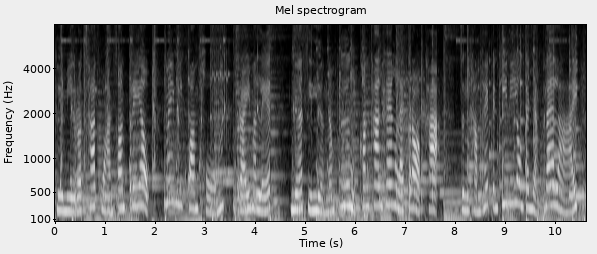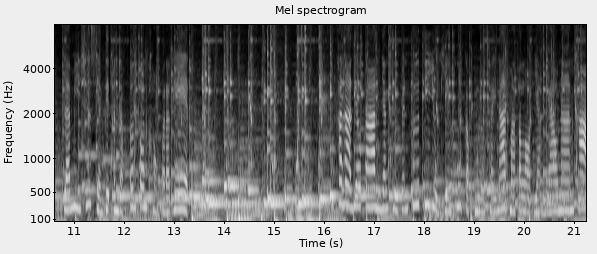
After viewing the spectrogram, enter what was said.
คือมีรสชาติหวานซ่อนเปรี้ยว ไม่มีความขม ไร้เมล็ด เนื้อสีเหลืองน้ำผึ้งค่อนข้างแห้งและกรอบค่ะ จึงทำให้เป็นที่นิยมกันอย่างแพร่หลาย และมีชื่อเสียงติดอันดับต้นๆของประเทศขณะเดียวกันยังถือเป็นพืชที่อยู่เคียงคู่กับเมืองชัยนาทมาตลอดอย่างยาวนานค่ะ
